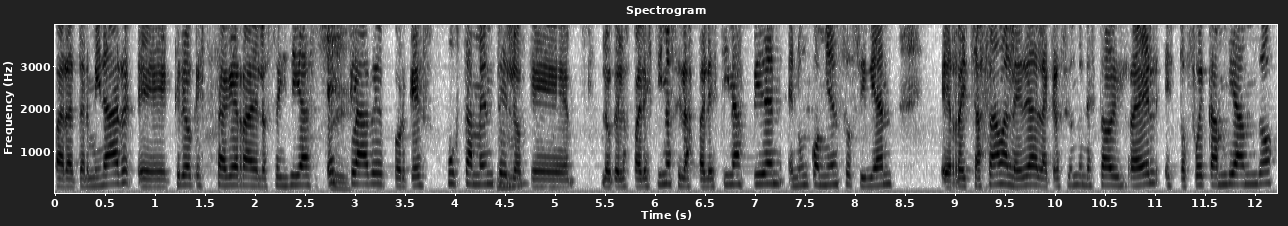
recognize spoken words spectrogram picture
para terminar, eh, creo que esta guerra de los seis días Sí. es clave porque es justamente lo, que, lo que los palestinos y las palestinas piden en un comienzo, si bien eh, rechazaban la idea de la creación de un Estado de Israel, esto fue cambiando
